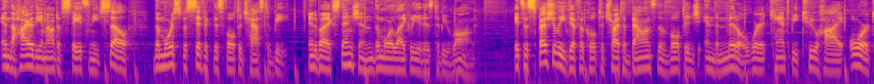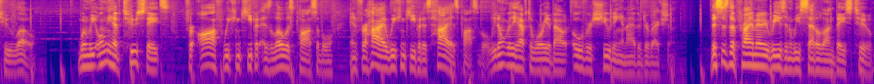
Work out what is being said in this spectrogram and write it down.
and the higher the amount of states in each cell, the more specific this voltage has to be, and by extension, the more likely it is to be wrong. It's especially difficult to try to balance the voltage in the middle where it can't be too high or too low. When we only have two states, for off we can keep it as low as possible, and for high we can keep it as high as possible. We don't really have to worry about overshooting in either direction. This is the primary reason we settled on base 2.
